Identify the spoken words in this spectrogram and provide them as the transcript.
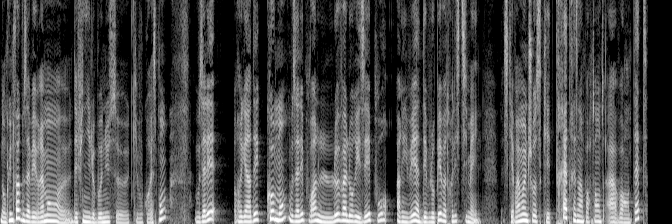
Donc une fois que vous avez vraiment euh, défini le bonus qui vous correspond, vous allez regarder comment vous allez pouvoir le valoriser pour arriver à développer votre liste email. Qu'il y a vraiment une chose qui est très très importante à avoir en tête,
